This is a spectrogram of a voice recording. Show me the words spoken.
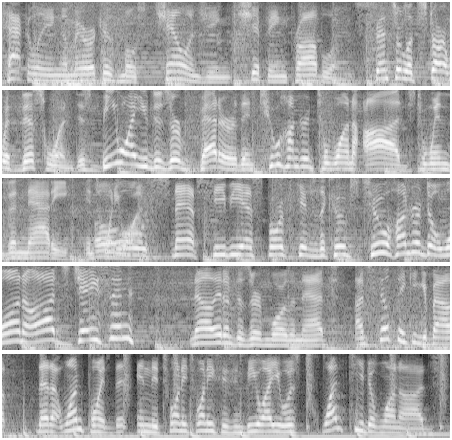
tackling America's most challenging shipping problems. Spencer, let's start with this one. Does BYU deserve better than 200 to 1 odds to win the Natty in 21? Oh, snap. CBS Sports gives the Cougs 200 to 1 odds, Jason? No, they don't deserve more than that. I'm still thinking about that at one point in the 2020 season, BYU was 20 to 1 odds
